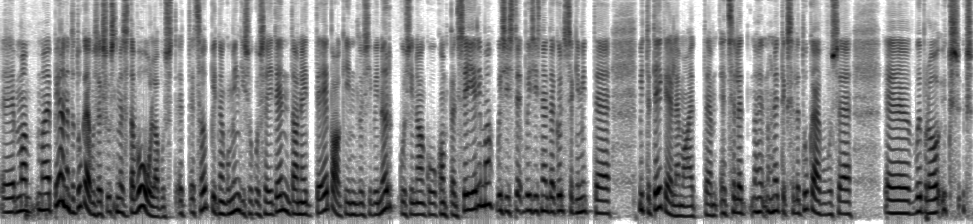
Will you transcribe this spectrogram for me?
eh, ma, ma pean enda tugevuseks just nimelt seda voolavust, et, et sa õpid nagu mingisuguseid enda neid ebakindlusi või nõrkusi nagu kompenseerima või siis, või siis nendega üldsegi mitte, mitte tegelema, et, et selle noh, noh näiteks selle tugevuse eh, võib-olla üks, üks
